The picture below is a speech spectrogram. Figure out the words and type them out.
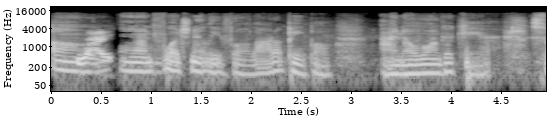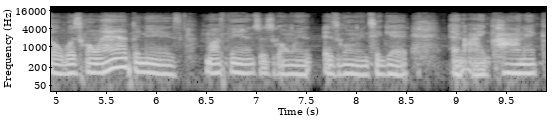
Um, Right. And unfortunately for a lot of people, I no longer care. So what's going to happen is my fans is going is going to get an iconic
